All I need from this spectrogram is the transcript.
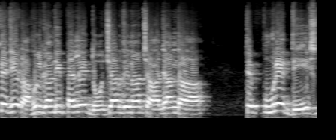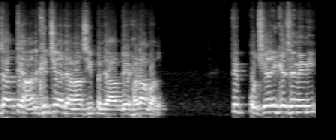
ਤੇ ਜੇ ਰਾਹੁਲ ਗਾਂਧੀ ਪਹਿਲੇ 2-4 ਦਿਨਾਂ 'ਚ ਆ ਜਾਂਦਾ ਤੇ ਪੂਰੇ ਦੇਸ਼ ਦਾ ਧਿਆਨ ਖਿੱਚਿਆ ਜਾਣਾ ਸੀ ਪੰਜਾਬ ਦੇ ਹੜ੍ਹਾਂ ਵੱਲ, ਤੇ ਪੁੱਛਿਆ ਹੀ ਕਿਸੇ ਨੇ ਨਹੀਂ।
